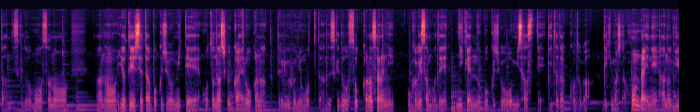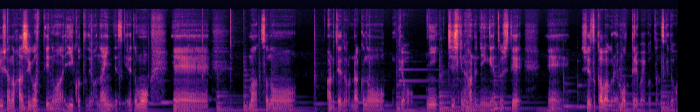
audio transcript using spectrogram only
たんですけども、その、あの予定してた牧場を見ておとなしく帰ろうかなというふうに思ってたんですけどそこからさらにおかげさまで2軒の牧場を見させていただくことができました本来ねあの牛舎のはしごっていうのはいいことではないんですけれども、えー、まあそのある程度酪農業に知識のある人間として、えー、シューズカバーぐらい持ってればよかったんですけど、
